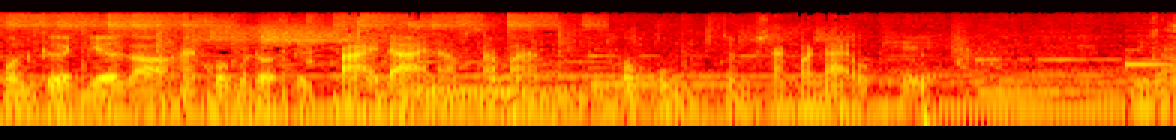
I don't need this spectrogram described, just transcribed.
คนเกิดเยอะก็ให้คนมาโดดตึกตายได้นะครับ สามารถควบคุมจำนวนประชากรได้โอเค นี่ก็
